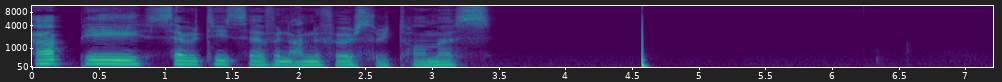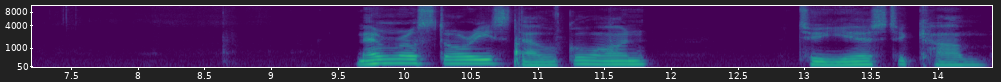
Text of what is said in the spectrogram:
Happy 77th anniversary, Thomas. Memorable stories that will go on to years to come.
